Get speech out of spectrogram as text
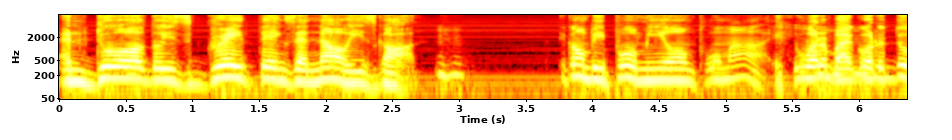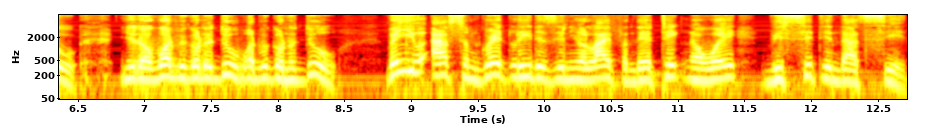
and do all these great things, and now he's gone. Mm-hmm. It's gonna be poor me on poor my. What am I gonna do? You know, what we gonna do? What we gonna do? When you have some great leaders in your life and they're taken away, we sit in that seat.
